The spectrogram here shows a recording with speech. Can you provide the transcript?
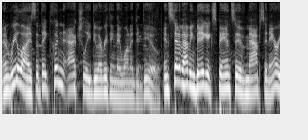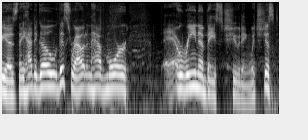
and realized that they couldn't actually do everything they wanted to do. Instead of having big expansive maps and areas, they had to go this route and have more arena based shooting, which just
